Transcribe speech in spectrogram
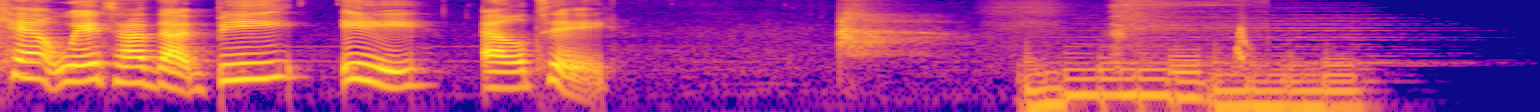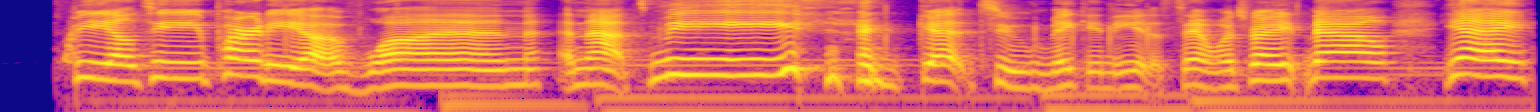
Can't wait to have that B-E-L-T. BLT party of one, and that's me. I get to make and eat a sandwich right now. Yay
